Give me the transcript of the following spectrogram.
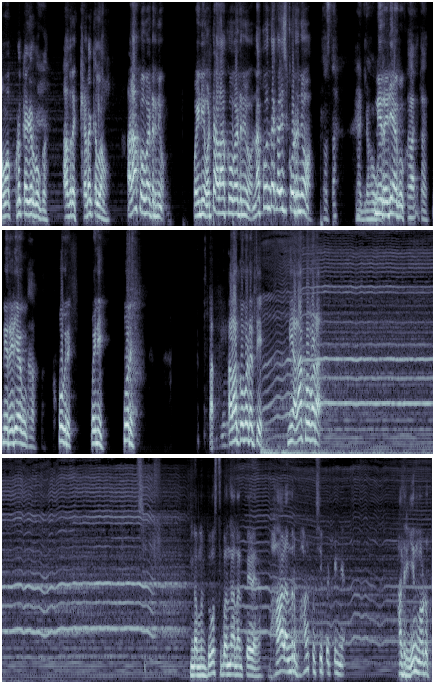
ಅವ ಕುಡಕಾಗಿರ್ಬೇಕು ಆದ್ರೆ ಕೆಡಕಲ್ಲ ಅವ. ಅಳಾಕ್ ಹೋಗ್ಬೇಡ್ರಿ ನೀವು. ಒಯ್ನಿ ಒಟ್ಟ ಅಳಾಕ್ ಹೋಗ್ಬೇಡ್ರಿ ನೀವು. ನಕ್ಕೊಂತ ಕಳಿಸ್ಕೊಡ್ರಿ ನೀವು. ದೋಸ್ತ ನೀ ರೆಡಿ ಆಗು. ಆಯ್ತ್ ಆಯ್ತ್. ನೀ ರೆಡಿ ಆಗು. ಹಾ. ಹೋಗ್ರಿ. ಒಯ್ನಿ ಹೋಗ್ರಿ. ಅಳಕ್ ಅಳಾಕ್ ಹೋಗ್ಬೇಡತ್ತಿ. ನೀ ಅಳಾಕ್ ಹೋಗ್ಬೇಡ. ನಮ್ಮ ದೋಸ್ತ್ ಬಂದಾನಂತೇಳಿ ಭಾಳ ಅಂದ್ರೆ ಭಾಳ ಖುಷಿ ಪಟ್ಟಿನ್ಯ. ಆದ್ರೆ ಏನ್ ಮಾಡೋದು?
